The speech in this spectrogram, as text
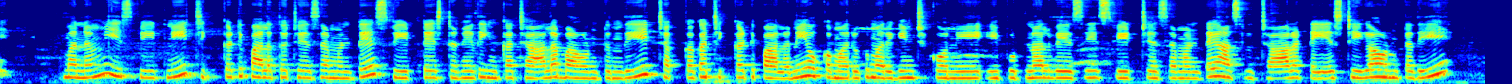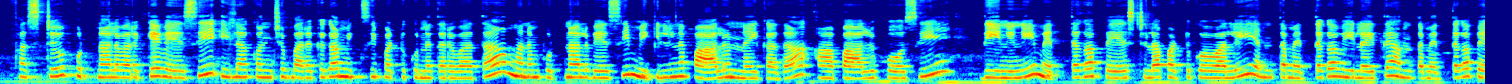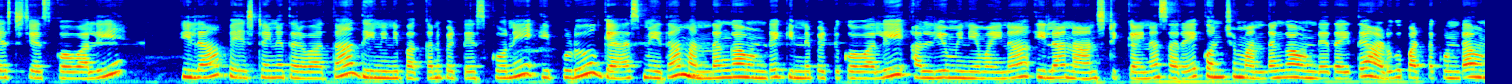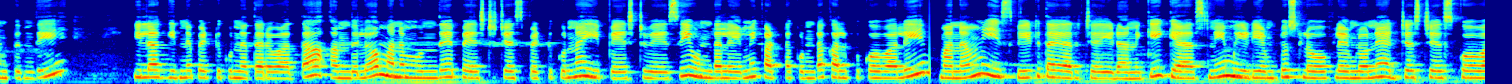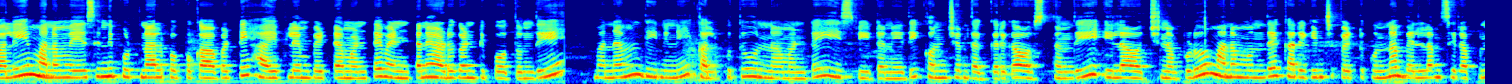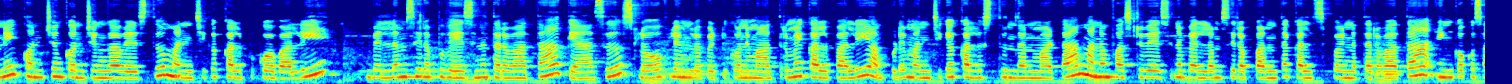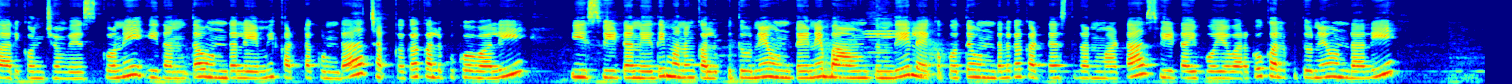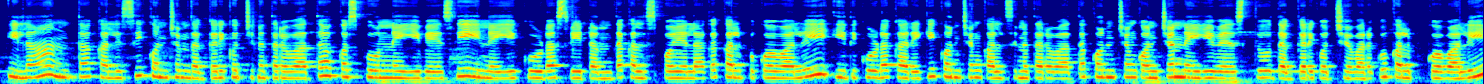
మనం ఈ స్వీట్ని చిక్కటి పాలతో చేసామంటే స్వీట్ టేస్ట్ అనేది ఇంకా చాలా బాగుంటుంది. చక్కగా చిక్కటి పాలని ఒక మరుగు మరిగించుకొని ఈ పుట్నాలు వేసి స్వీట్ చేసామంటే అసలు చాలా టేస్టీగా ఉంటుంది. ఫస్ట్ పుట్నాల వరకే వేసి ఇలా కొంచెం బరకగా మిక్సీ పట్టుకున్న తర్వాత మనం పుట్నాలు వేసి మిగిలిన పాలు ఉన్నాయి కదా ఆ పాలు పోసి దీనిని మెత్తగా పేస్ట్‌లా పట్టుకోవాలి. ఎంత మెత్తగా వీలైతే అంత మెత్తగా పేస్ట్ చేసుకోవాలి. ఇలా పేస్ట్ అయిన తర్వాత దీనిని పక్కన పెట్టేసుకొని ఇప్పుడు గ్యాస్ మీద మందంగా ఉండే గిన్నె పెట్టుకోవాలి. అల్యూమినియం అయినా, ఇలా నాన్ స్టిక్ అయినా సరే కొంచెం మందంగా ఉండేదైతే అడుగు పట్టకుండా ఉంటుంది. ఇలా గిన్నె పెట్టుకున్న తర్వాత అందులో మనం ముందే పేస్ట్ చేసి పెట్టుకున్న ఈ పేస్ట్ వేసి ఉండలేమి కట్టకుండా కలుపుకోవాలి. మనం ఈ స్వీట్ తయారు చేయడానికి గ్యాస్ని మీడియం టు స్లో ఫ్లేమ్లోనే అడ్జస్ట్ చేసుకోవాలి. మనం వేసింది పుట్నాల పప్పు కాబట్టి హై ఫ్లేమ్ పెట్టామంటే వెంటనే అడుగంటిపోతుంది. మనం దీనిని కలుపుతూ ఉన్నామంటే ఈ స్వీట్ అనేది కొంచెం దగ్గరగా వస్తుంది. ఇలా వచ్చినప్పుడు మనం ముందే కరిగించి పెట్టుకున్న బెల్లం సిరప్ని కొంచెం కొంచెంగా వేస్తూ మంచిగా కలుపుకోవాలి. బెల్లం సిరప్ వేసిన తర్వాత గ్యాస్ స్లో ఫ్లేమ్లో పెట్టుకొని మాత్రమే కలపాలి. అప్పుడే మంచిగా కలుస్తుందనమాట మనం ఫస్ట్ వేసిన బెల్లం సిరప్ అంతా కలిసిపోయిన తర్వాత ఇంకొకసారి కొంచెం వేసుకొని ఇదంతా ఉండలేమి కట్టకుండా చక్కగా కలుపుకోవాలి. ఈ స్వీట్ అనేది మనం కలుపుతూనే ఉంటేనే బాగుంటుంది. లేకపోతే ఉండలుగా కట్టేస్తుంది అనమాట స్వీట్ అయిపోయే వరకు కలుపుతూనే ఉండాలి. ఇలా అంతా కలిసి కొంచెం దగ్గరికి వచ్చిన తర్వాత ఒక స్పూన్ నెయ్యి వేసి ఈ నెయ్యి కూడా స్వీట్ అంతా కలిసిపోయేలాగా కలుపుకోవాలి. ఇది కూడా కరిగి కొంచెం కలిసిన తర్వాత కొంచెం కొంచెం నెయ్యి వేస్తూ దగ్గరికి వచ్చే వరకు కలుపుకోవాలి.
